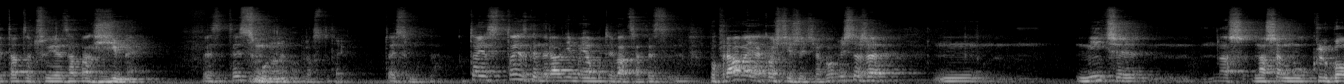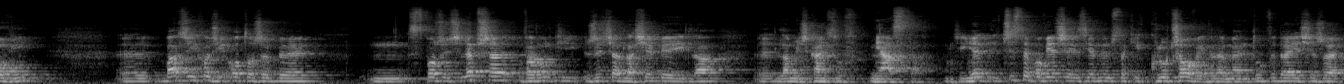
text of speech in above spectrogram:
y, tato czuje zapach zimy. To jest, to jest smutne Mhm. po prostu. Tak. To jest smutne. To jest, to jest generalnie moja motywacja. To jest poprawa jakości życia, bo myślę, że mm, mi czy nasz, naszemu klubowi y, bardziej chodzi o to, żeby mm, stworzyć lepsze warunki życia dla siebie i dla, y, dla mieszkańców miasta. Czyli je- czyste powietrze jest jednym z takich kluczowych elementów. Wydaje się, że,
